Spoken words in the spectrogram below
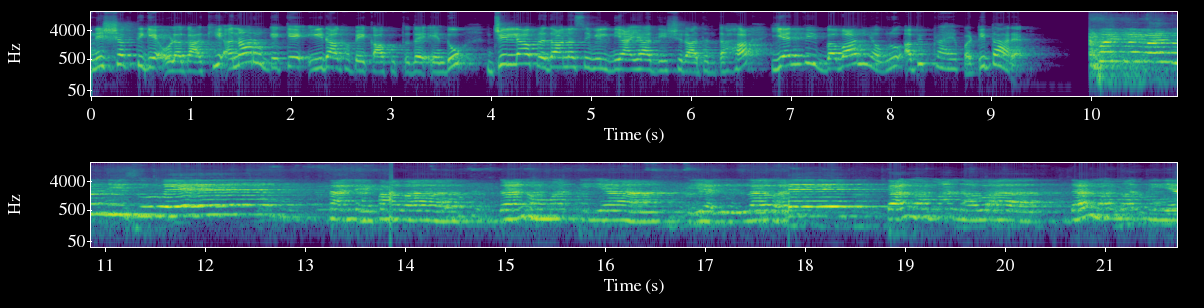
ನಿಶಕ್ತಿಗೆ ಒಳಗಾಗಿ ಅನಾರೋಗ್ಯಕ್ಕೆ ಈಡಾಗಬೇಕಾಗುತ್ತದೆ ಎಂದು ಜಿಲ್ಲಾ ಪ್ರಧಾನ ಸಿವಿಲ್ ನ್ಯಾಯಾಧೀಶರಾದಂತಹ ಎನ್ ವಿ ಭವಾನಿ ಅವರು ಅಭಿಪ್ರಾಯಪಟ್ಟಿದ್ದಾರೆ. ಧನುಮತಿಯ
